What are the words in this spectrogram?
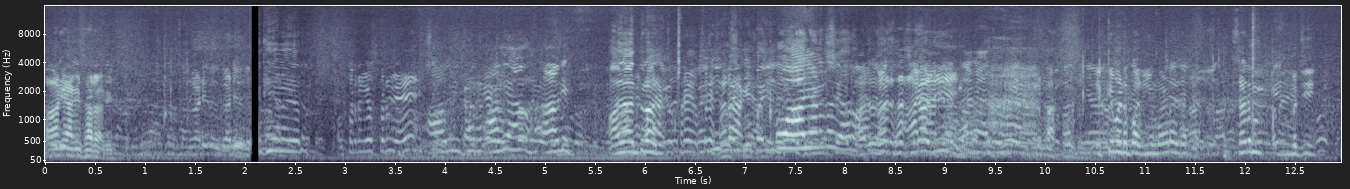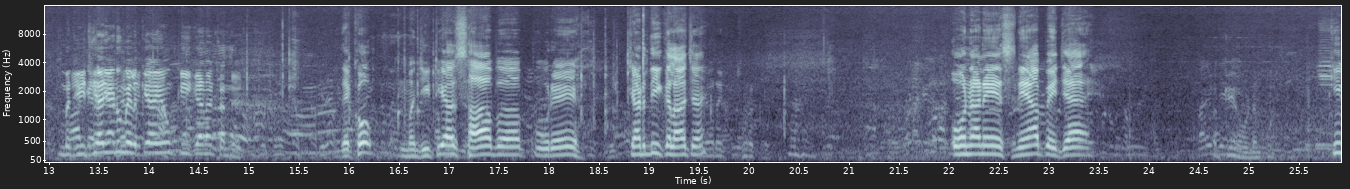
ਆ ਗਏ ਆ ਗਏ ਸਰ ਆ ਗਏ। ਆ ਜਾ ਇੱਧਰ ਆ ਜਾ। ਉਹ ਆ ਜਾਣ ਤਾਂ ਯਾਰ। ਇੱਕ ਮਿੰਟ ਭਾਜੀ ਮਾੜਾ ਜਿਹਾ। ਸਰ ਮਜੀ ਮਜੀਠੀਆ ਜੀ ਨੂੰ ਮਿਲ ਕੇ ਆਏ ਹੋ ਕੀ ਕਹਿਣਾ ਚਾਹੁੰਦੇ ਹੋ? ਦੇਖੋ ਮਜੀਠੀਆ ਸਾਹਿਬ ਪੂਰੇ ਚੜ੍ਹਦੀ ਕਲਾ ਚ ਹੈ। ਉਹਨਾਂ ਨੇ ਸੁਨੇਹਾ ਭੇਜਿਆ ਹੈ ਕਿ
